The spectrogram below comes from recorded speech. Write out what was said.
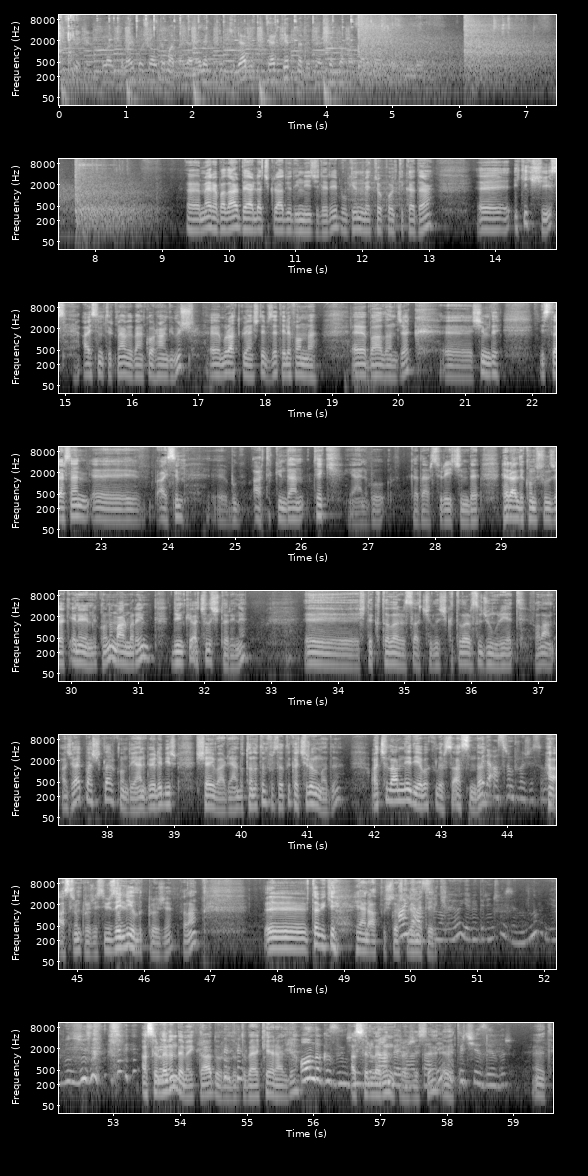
Takusuyor yani. Kolay kolay boşaltamadılar. Yani elektrikçiler terk etmedi Perşembe Pazarı merkezinde. E, merhabalar değerli Açık Radyo dinleyicileri. Bugün Metropolitika'da e, iki kişiyiz. Aysim Türkmen ve ben Korhan Gümüş. E, Murat Güvenç de bize telefonla e, bağlanacak. E, şimdi istersen e, Aysim e, bu artık gündem tek yani bu kadar süre içinde herhalde konuşulacak en önemli konu Marmaray'ın dünkü açılış töreni. Ee, işte kıtalar arası açılış, kıtalar arası cumhuriyet falan acayip başlıklar kondu. Yani böyle bir şey var. Yani bu tanıtım fırsatı kaçırılmadı. Açılan ne diye bakılırsa aslında... Bir de asrın projesi var. Ha asrın projesi. 150 yıllık proje falan. Ee, tabii ki yani 64 Hangi kilometrelik. asrın oluyor? 21. yüzyılın mı? 20. yüzyılın. Asırların demek daha doğru olurdu belki herhalde. 19. yüzyıldan Asırların projesi, Hatta, değil evet. mi? 300 yıldır. Evet.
